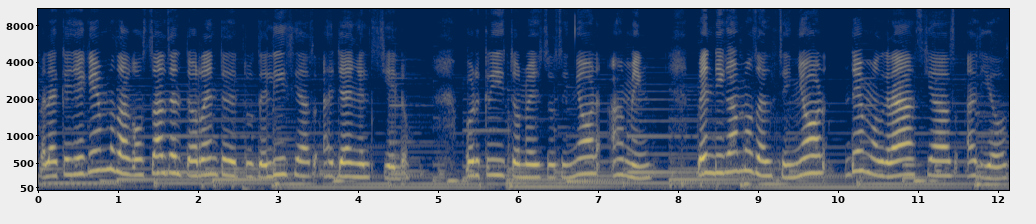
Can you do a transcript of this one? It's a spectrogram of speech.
para que lleguemos a gozar del torrente de tus delicias allá en el cielo. Por Cristo nuestro Señor. Amén. Bendigamos al Señor, demos gracias a Dios.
